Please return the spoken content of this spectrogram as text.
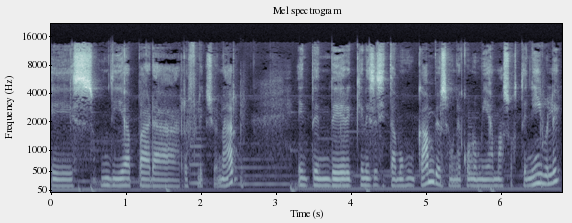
es un día para reflexionar, entender que necesitamos un cambio hacia una economía más sostenible,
